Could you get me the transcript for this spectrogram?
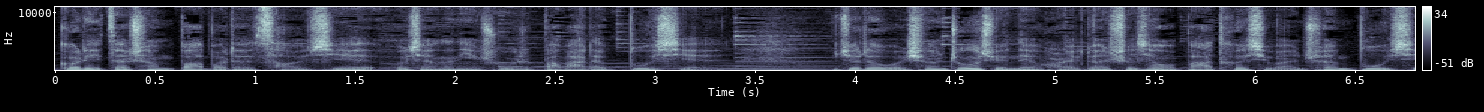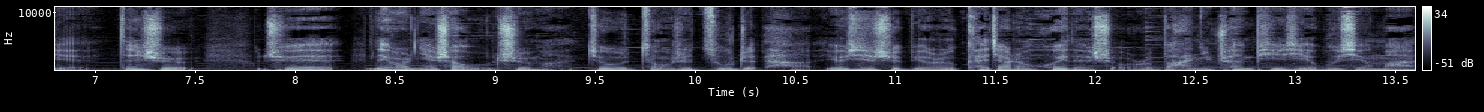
歌里在唱爸爸的草鞋。我想跟你说，是爸爸的布鞋。我觉得我上中学那会儿，有段时间我爸特喜欢穿布鞋，但是我却那会儿年少无知嘛，就总是阻止他。尤其是比如说开家长会的时候，说爸，你穿皮鞋不行吗？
